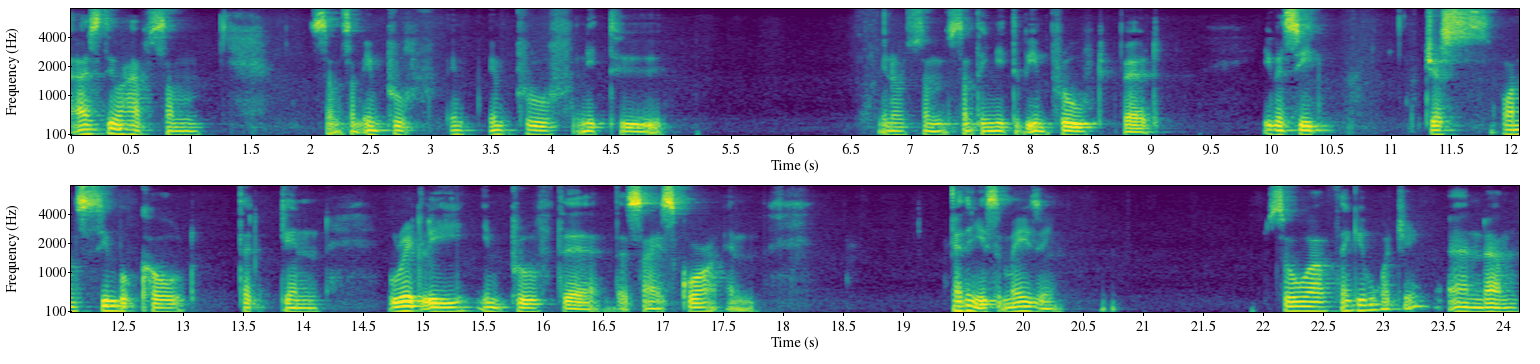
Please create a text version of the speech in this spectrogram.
I still have some some some improve improve need to you know some something need to be improved. But you can see just one simple code that can greatly improve the the size score and I think it's amazing so uh, thank you for watching and um,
